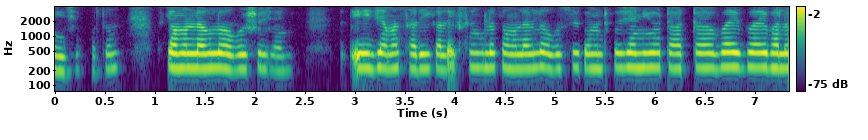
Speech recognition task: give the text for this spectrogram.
নিজে মতন কেমন লাগল অবশ্যই জানি। এই যে আমার শাড়ির কালেকশানগুলো কেমন লাগল অবশ্যই কমেন্ট করে জানিও। টাটা বাই বাই ভালো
